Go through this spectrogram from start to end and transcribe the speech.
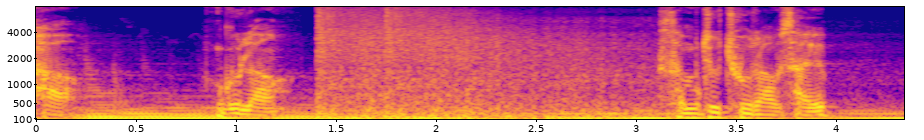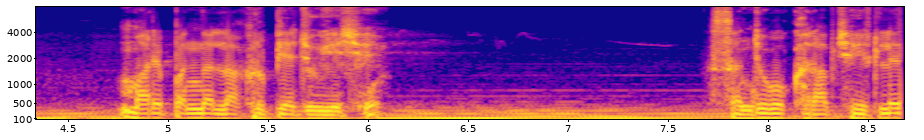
હા ગુલામ. સમજુ છું રાવ સાહેબ મારે પંદર લાખ રૂપિયા જોઈએ છે. સંજોગો ખરાબ છે એટલે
